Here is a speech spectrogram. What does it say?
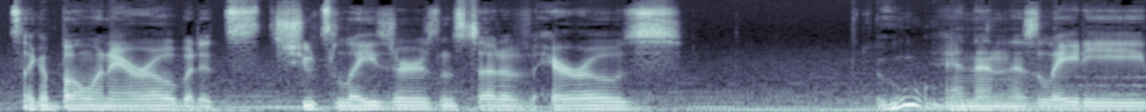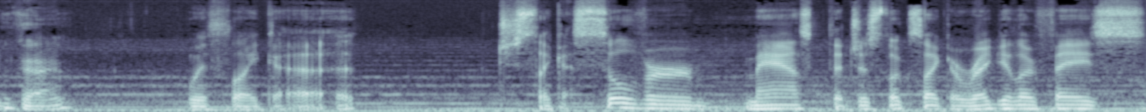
It's like a bow and arrow, but it shoots lasers instead of arrows. Ooh. And then this lady Okay. With like a just like a silver mask that just looks like a regular face,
